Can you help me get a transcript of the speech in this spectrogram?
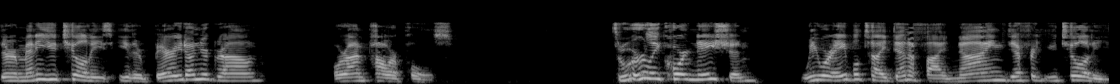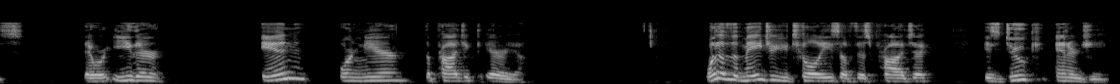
there are many utilities either buried underground or on power poles. Through early coordination, we were able to identify nine different utilities that were either in or near the project area. One of the major utilities of this project is Duke Energy.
